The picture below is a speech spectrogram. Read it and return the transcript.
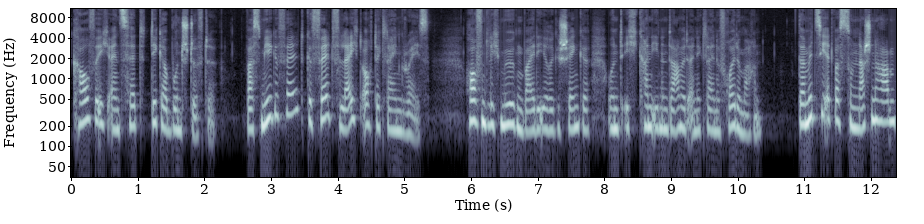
kaufe ich ein Set dicker Buntstifte. Was mir gefällt, gefällt vielleicht auch der kleinen Grace. Hoffentlich mögen beide ihre Geschenke und ich kann ihnen damit eine kleine Freude machen. Damit sie etwas zum Naschen haben,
